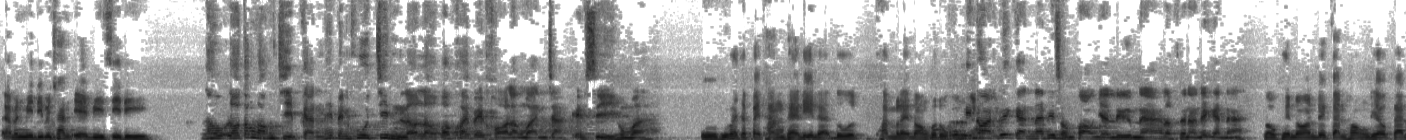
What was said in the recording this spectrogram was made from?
แต่มันมีดิวิชั่น A B C D เราเราต้องลองจีบกันให้เป็นคู่จิ้นแล้วเราก็ค่อยไปขอรางวัลจากเอฟซีผมว่าเออ พี่ว่าจะไปทางแพรรี่แล้วดูทำอะไรน้องก็ดูองเคค์ยนอนด้วยกันนะพี่สมปองอย่าลืมนะ เราเคยนอนด้วยกันนะเราเคยนอนด้วยกันห้องเดียวกัน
